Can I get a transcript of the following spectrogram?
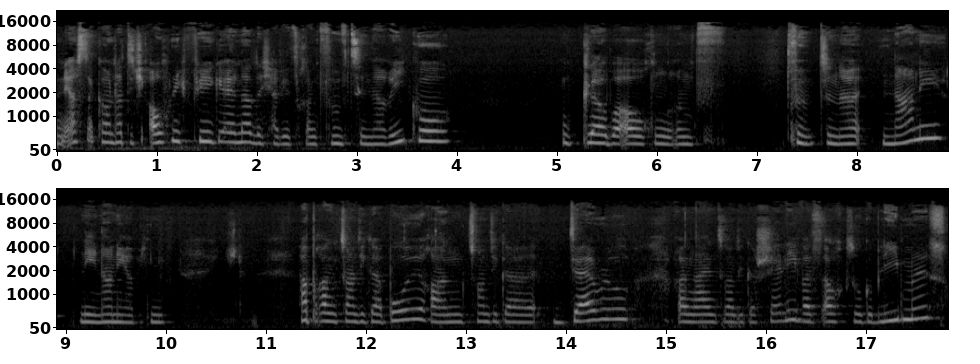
Mein erster Account hat sich auch nicht viel geändert. Ich habe jetzt Rang 15er Rico. Und glaube auch einen Rang 15er Nani. Nee, Nani habe ich nicht. Hab Rang 20er Bull, Rang 20er Daryl, Rang 21er Shelly, was auch so geblieben ist.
